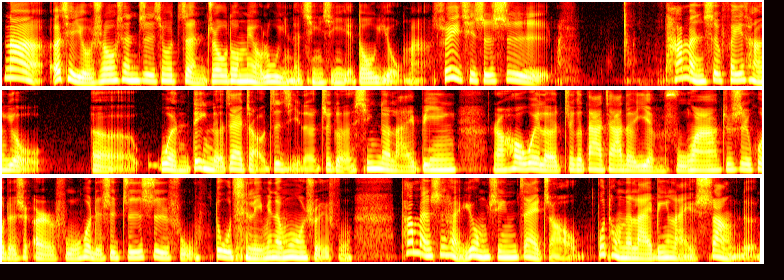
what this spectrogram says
那而且有时候甚至说整周都没有录影的情形也都有嘛。所以其实是。他们是非常有呃稳定的在找自己的这个新的来宾，然后为了这个大家的眼福啊，就是或者是耳福，或者是知识福，肚子里面的墨水福，他们是很用心在找不同的来宾来上的。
